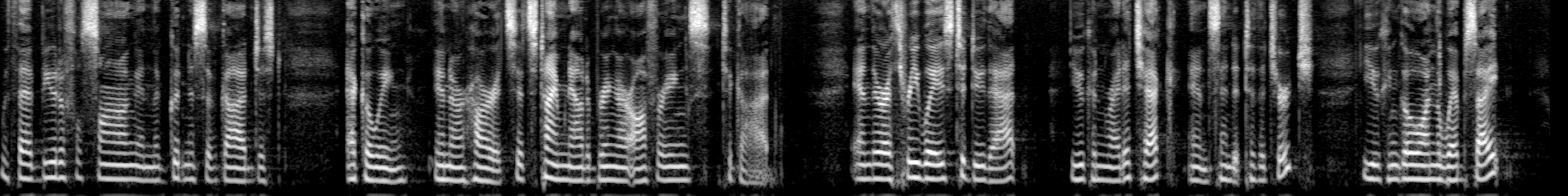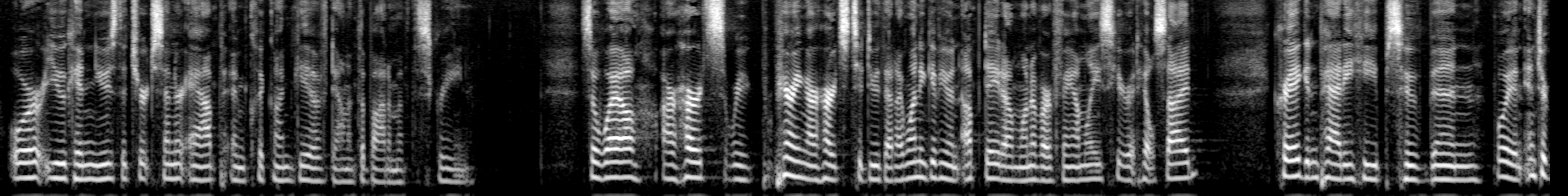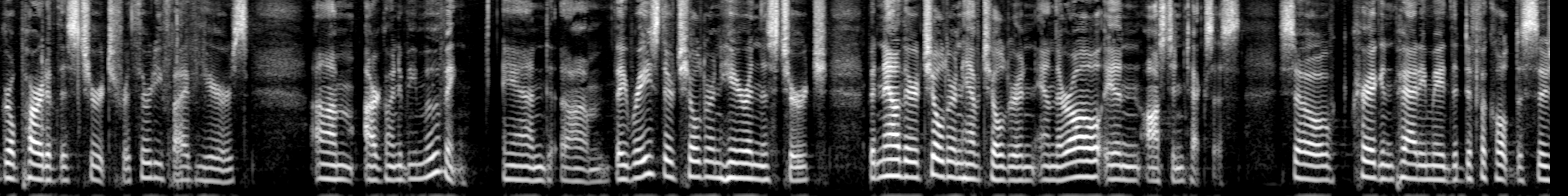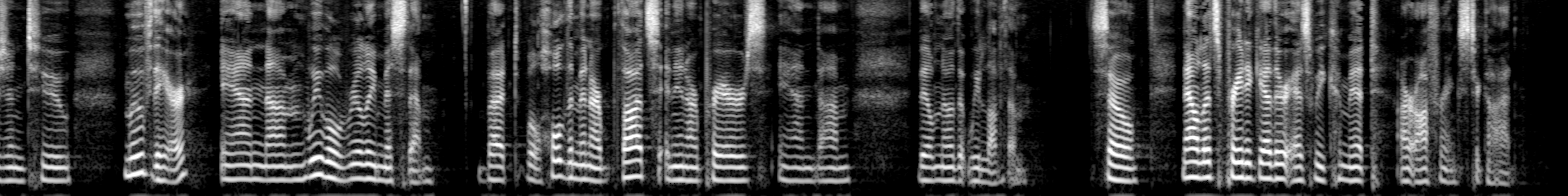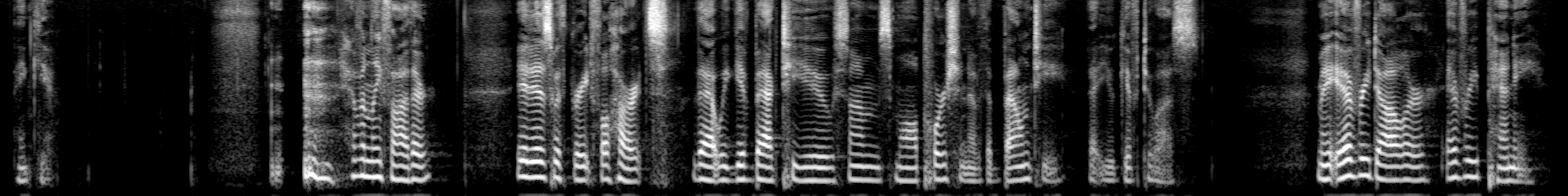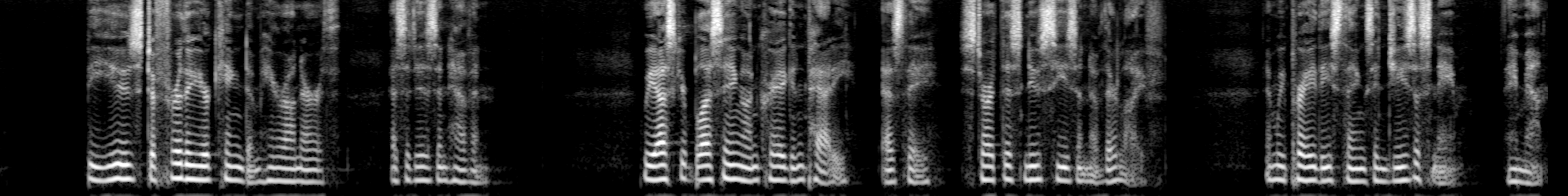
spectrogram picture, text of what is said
with that beautiful song and the goodness of God just echoing in our hearts. It's time now to bring our offerings to God. And there are three ways to do that. You can write a check and send it to the church, you can go on the website, or you can use the Church Center app and click on Give down at the bottom of the screen. So while our hearts, we're preparing our hearts to do that, I want to give you an update on one of our families here at Hillside. Craig and Patty Heaps, who've been, boy, an integral part of this church for 35 years, um, are going to be moving. And um, they raised their children here in this church, but now their children have children, and they're all in Austin, Texas. So Craig and Patty made the difficult decision to move there, and um, we will really miss them. But we'll hold them in our thoughts and in our prayers, and um, they'll know that we love them. So now let's pray together as we commit our offerings to God. Thank you. Heavenly Father, it is with grateful hearts that we give back to you some small portion of the bounty that you give to us. May every dollar, every penny be used to further your kingdom here on earth as it is in heaven. We ask your blessing on Craig and Patty as they start this new season of their life. And we pray these things in Jesus' name. Amen.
